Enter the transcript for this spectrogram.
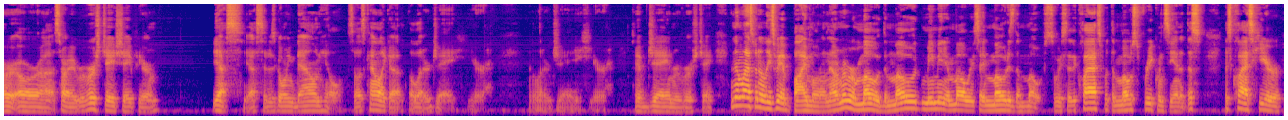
or, or uh, sorry, reverse J shape here. Yes, yes, it is going downhill. So it's kind of like a, the letter J here, and the letter J here. So we have J and reverse J. And then last but not least, we have bimodal. Now remember mode. The mode, me meaning mode, we say mode is the most. So we say the class with the most frequency in it. This this class here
